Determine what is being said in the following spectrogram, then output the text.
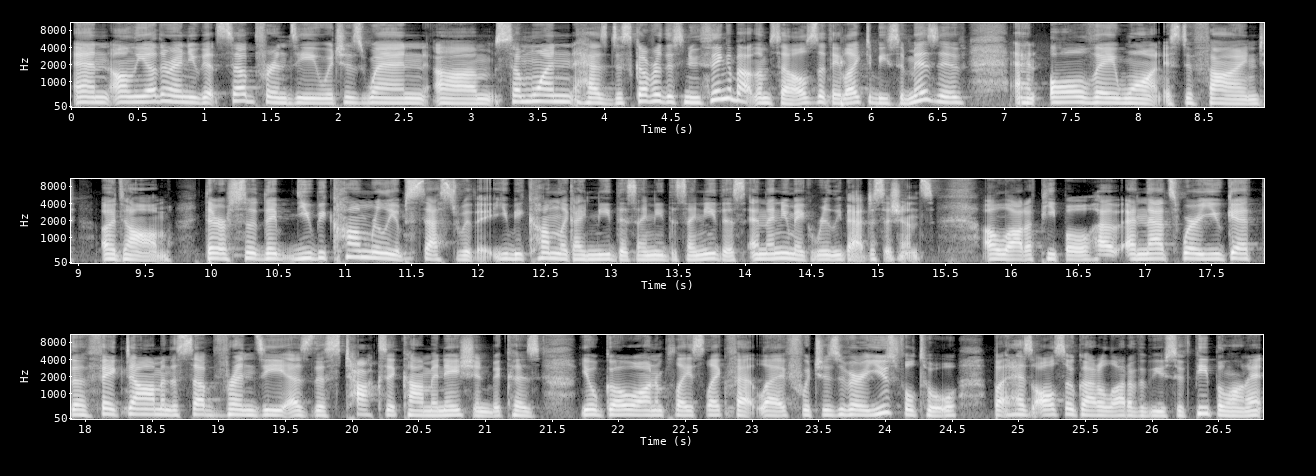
And on the other end, you get sub frenzy, which is when um, someone has discovered this new thing about themselves that they like to be submissive, and all they want is to find a dom. They're so they you become really obsessed with it. You become like, I need this, I need this, I need this, and then you make really bad decisions. A lot of people have, and that's where you get the fake dom and the sub frenzy as this toxic combination because you'll go on a place like FetLife, which is a very useful tool, but has also got a lot of abusive people on it,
